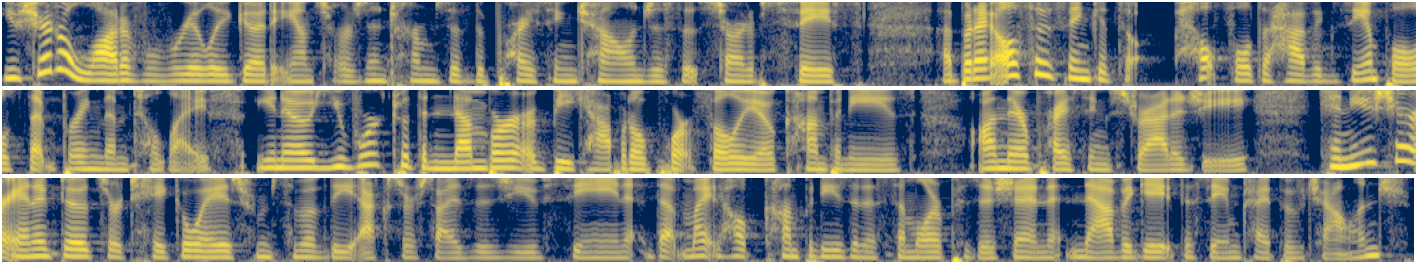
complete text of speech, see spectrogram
You've shared a lot of really good answers in terms of the pricing challenges that startups face, uh, but I also think it's helpful to have examples that bring them to life. You know, you've worked with a number of B Capital portfolio companies on their pricing strategy. Can you share anecdotes or takeaways from some of the exercises you've seen that might help companies in a similar position navigate the same type of challenge?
